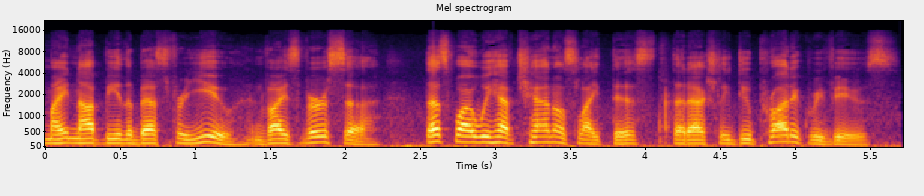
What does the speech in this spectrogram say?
might not be the best for you, and vice versa. That's why we have channels like this that actually do product reviews.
